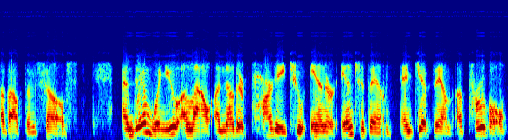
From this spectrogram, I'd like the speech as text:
about themselves? And then when you allow another party to enter into them and give them approval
